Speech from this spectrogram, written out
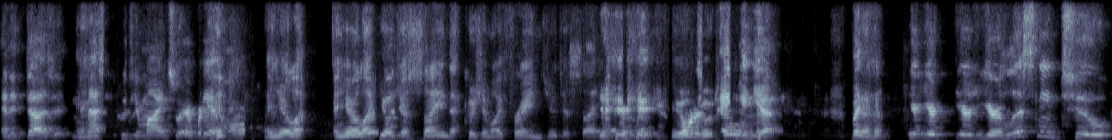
and it does. It mm-hmm. messes with your mind. So everybody at home, and you're like, and you're like, you're just saying that because you're my friends. You're just saying that. you're paying you. But uh-huh. you're you're you're you're listening to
